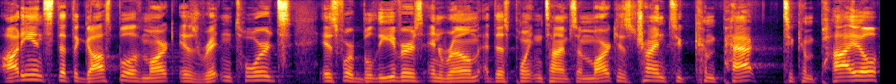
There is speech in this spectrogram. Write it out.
audience that the Gospel of Mark is written towards is for believers in Rome at this point in time. So Mark is trying to compact to compile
